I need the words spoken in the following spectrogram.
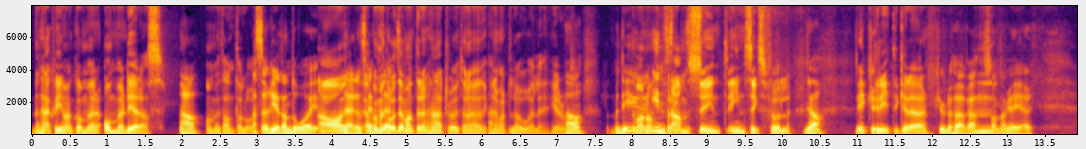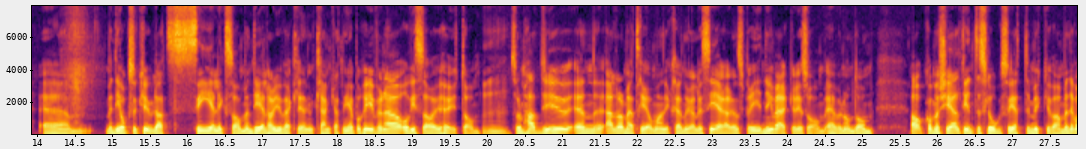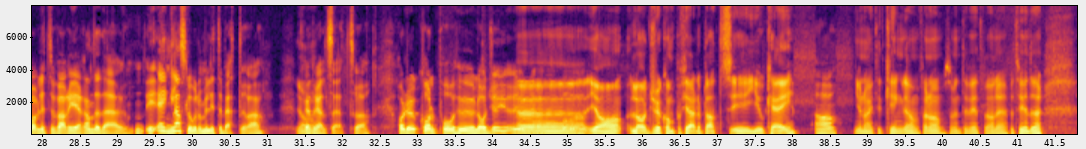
den här skivan kommer omvärderas ja. om ett antal år. Alltså redan då ja, när den jag kommer inte släpptes. ihåg, det var inte den här tror jag. Utan det kan ha varit Low eller Hero. Ja. Men det är det var någon insikt. framsynt, insiktsfull Ja, det är kul. kritiker där. Kul att höra Mm. sådana grejer. Ehm, men det är också kul att se liksom, en del har ju verkligen klankat ner på skivorna och vissa har ju höjt dem. Mm. Så de hade ju en, alla de här tre, om man generaliserar, en spridning verkar det som. Även om de ja, kommersiellt inte slog så jättemycket va. Men det var väl lite varierande där. I England slog de lite bättre va? Ja. Generellt sett tror jag. Har du koll på hur Lodger gjorde? Eh, på, ja, Lodger kom på fjärde plats i UK. ja, United Kingdom för de som inte vet vad det betyder.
